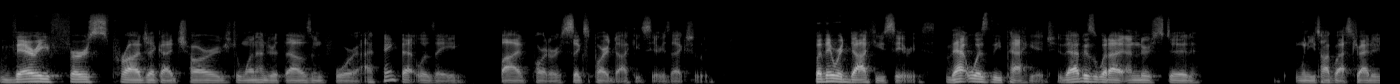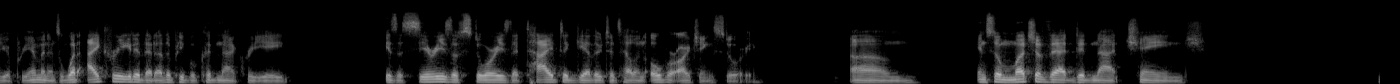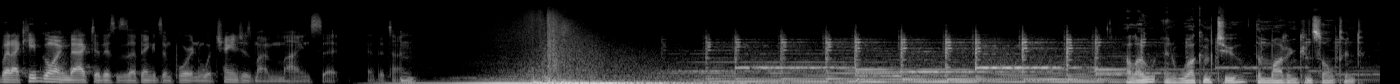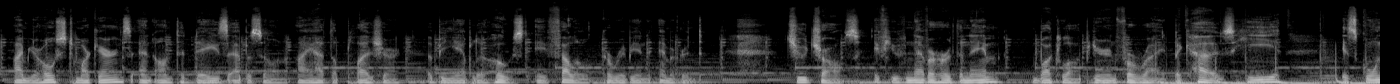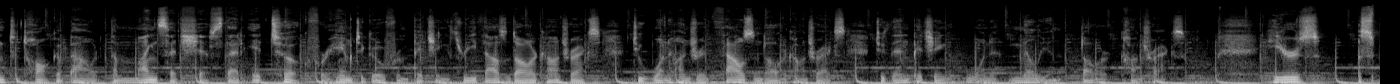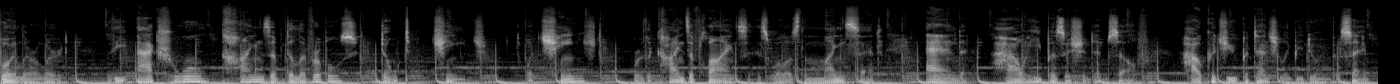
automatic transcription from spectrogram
very first project I charged 100,000 for, I think that was a five part or six part docu series actually. But they were docu series. That was the package. That is what I understood when you talk about strategy of preeminence. What I created that other people could not create is a series of stories that tied together to tell an overarching story. Um, and so much of that did not change but I keep going back to this because I think it's important. What changes my mindset at the time. Mm. Hello, and welcome to The Modern Consultant. I'm your host, Mark Aarons, and on today's episode, I had the pleasure of being able to host a fellow Caribbean immigrant, Jude Charles. If you've never heard the name, buckle up, you're in for a ride because he is going to talk about the mindset shifts that it took for him to go from pitching $3,000 contracts to $100,000 contracts to then pitching $1 million contracts. Here's a spoiler alert the actual kinds of deliverables don't change. What changed were the kinds of clients as well as the mindset and how he positioned himself. How could you potentially be doing the same?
